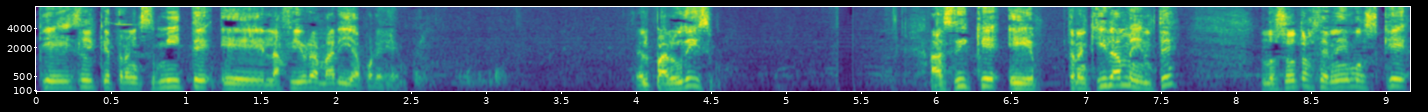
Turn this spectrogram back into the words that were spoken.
que es el que transmite eh, la fiebre amarilla, por ejemplo. El paludismo. Así que eh, tranquilamente nosotros tenemos que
